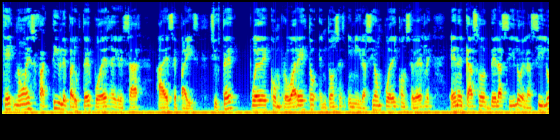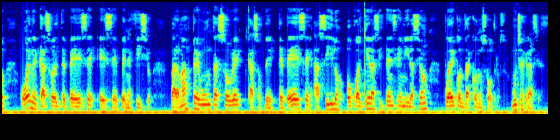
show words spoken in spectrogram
que no es factible para usted poder regresar a ese país. Si usted puede comprobar esto, entonces inmigración puede concederle en el caso del asilo, el asilo o en el caso del TPS ese beneficio. Para más preguntas sobre casos de TPS, asilos o cualquier asistencia de inmigración, puede contar con nosotros. Muchas gracias.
